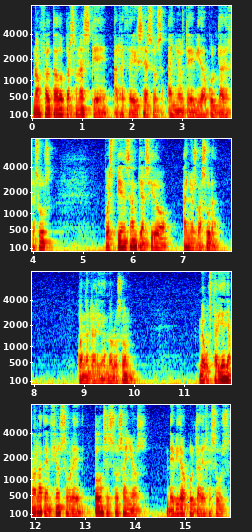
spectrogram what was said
no han faltado personas que, al referirse a esos años de vida oculta de Jesús, pues piensan que han sido años basura, cuando en realidad no lo son. Me gustaría llamar la atención sobre todos esos años de vida oculta de Jesús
